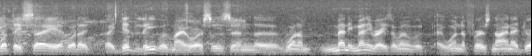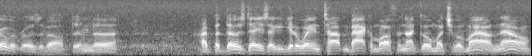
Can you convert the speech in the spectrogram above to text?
what they say. What I, I did leave with my horses and uh, won a, many, many races. I won, I won the first nine I drove at Roosevelt. And uh, I, but those days I could get away and top and back them off and not go much of a mile. Now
